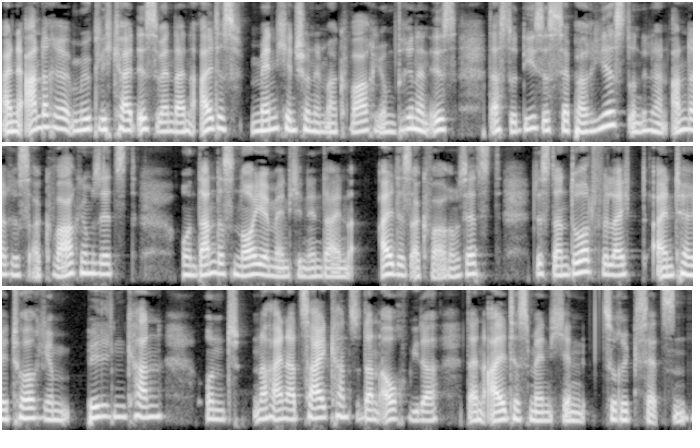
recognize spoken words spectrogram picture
Eine andere Möglichkeit ist, wenn dein altes Männchen schon im Aquarium drinnen ist, dass du dieses separierst und in ein anderes Aquarium setzt und dann das neue Männchen in dein altes Aquarium setzt, das dann dort vielleicht ein Territorium bilden kann und nach einer Zeit kannst du dann auch wieder dein altes Männchen zurücksetzen.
